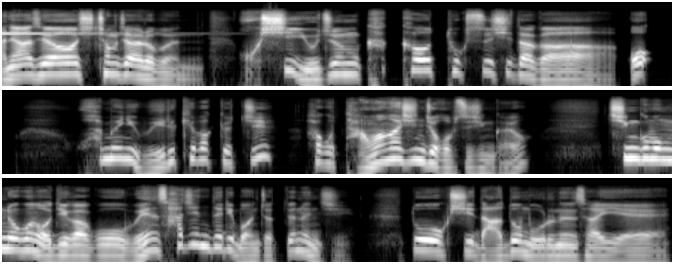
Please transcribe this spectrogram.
안녕하세요, 시청자 여러분. 혹시 요즘 카카오톡 쓰시다가 어? 화면이 왜 이렇게 바뀌었지? 하고 당황하신 적 없으신가요? 친구 목록은 어디 가고 웬 사진들이 먼저 뜨는지, 또 혹시 나도 모르는 사이에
